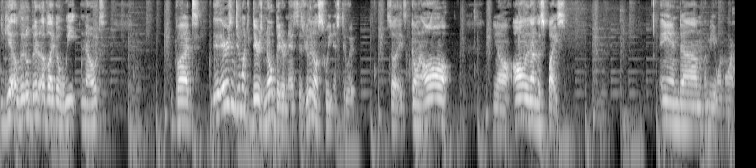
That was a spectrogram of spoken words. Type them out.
You get a little bit of like a wheat note, but there isn't too much. There's no bitterness. There's really no sweetness to it. So it's going all, you know, all in on the spice. And um, let me get one more.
